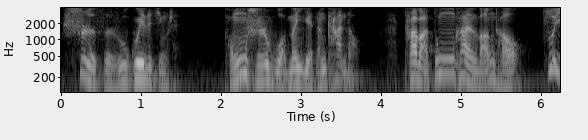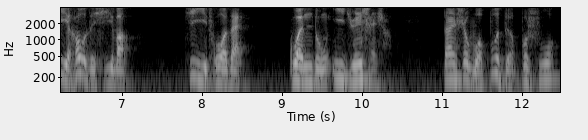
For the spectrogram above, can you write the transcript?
视死如归的精神。同时，我们也能看到他把东汉王朝最后的希望寄托在关东义军身上。但是我不得不说，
